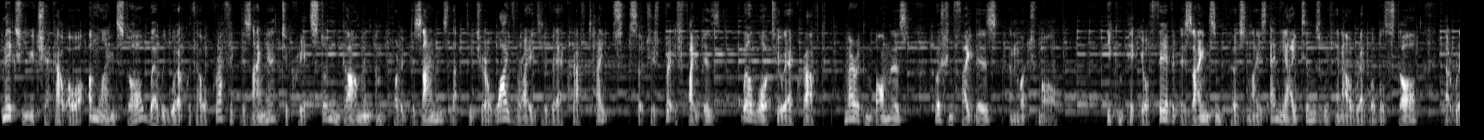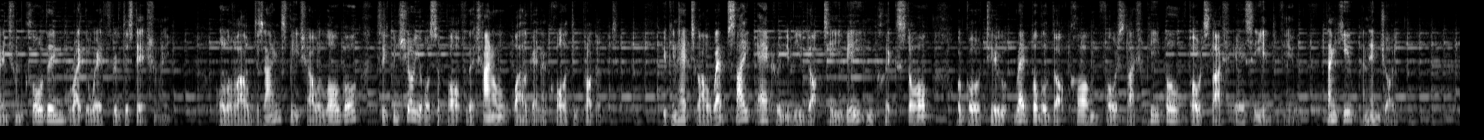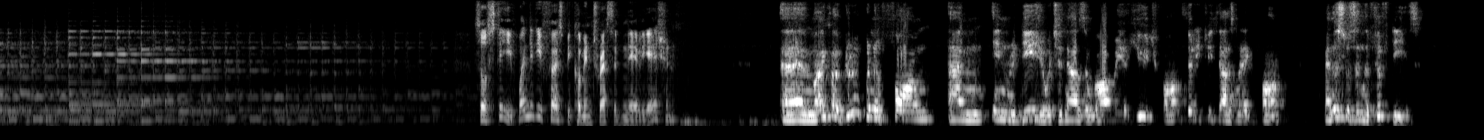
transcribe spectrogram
Make sure you check out our online store where we work with our graphic designer to create stunning garment and product designs that feature a wide variety of aircraft types such as British fighters, World War II aircraft, American bombers, Russian fighters, and much more. You can pick your favourite designs and personalise any items within our Redbubble store that range from clothing right the way through to stationery. All of our designs feature our logo so you can show your support for the channel while getting a quality product. You can head to our website aircrewinterview.tv and click store or go to redbubble.com forward slash people forward slash AC interview. Thank you and enjoy. So, Steve, when did you first become interested in aviation? Um, Mike, I grew up on a farm um, in Rhodesia, which is now Zimbabwe, a huge farm, 32,000 acre farm. And this was in the 50s.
